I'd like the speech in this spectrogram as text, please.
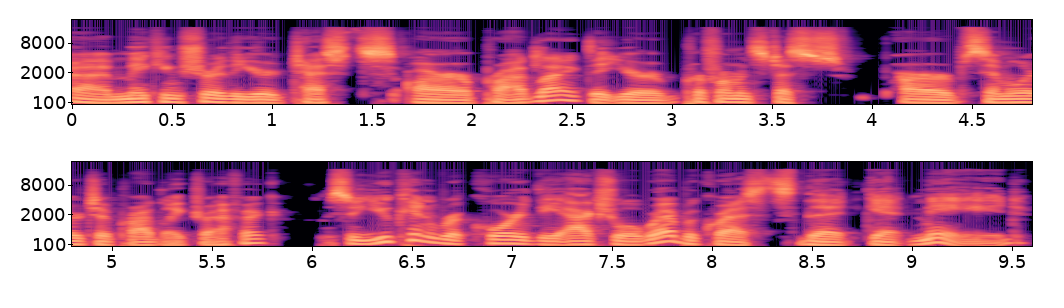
uh, making sure that your tests are prod-like, that your performance tests are similar to prod-like traffic. So you can record the actual web requests that get made,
